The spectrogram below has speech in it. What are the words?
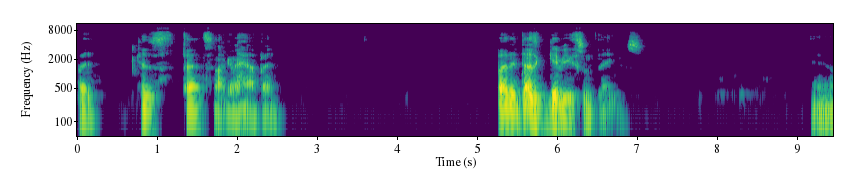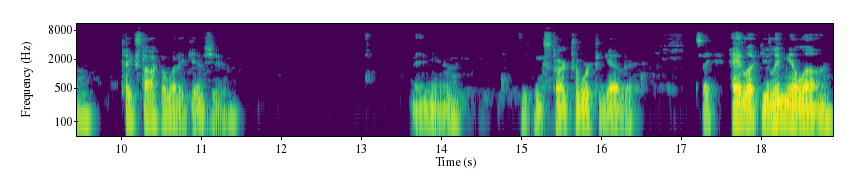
but because that's not going to happen. But it does give you some things. You know, take stock of what it gives you. And, you know, you can start to work together. Say, hey, look, you leave me alone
